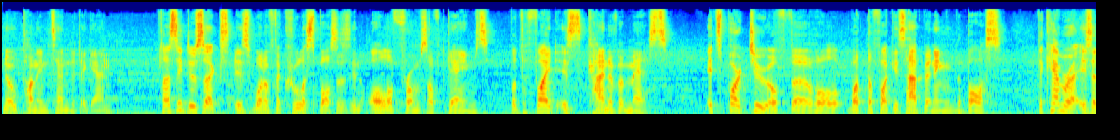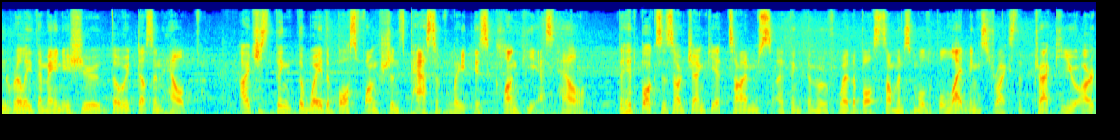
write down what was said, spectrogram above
No pun intended again. Placidusax is one of the coolest bosses in all of FromSoft games, but the fight is kind of a mess. It's part 2 of the whole what the fuck is happening the boss. The camera isn't really the main issue, though it doesn't help. I just think the way the boss functions passively is clunky as hell. The hitboxes are janky at times, I think the move where the boss summons multiple lightning strikes that track you are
